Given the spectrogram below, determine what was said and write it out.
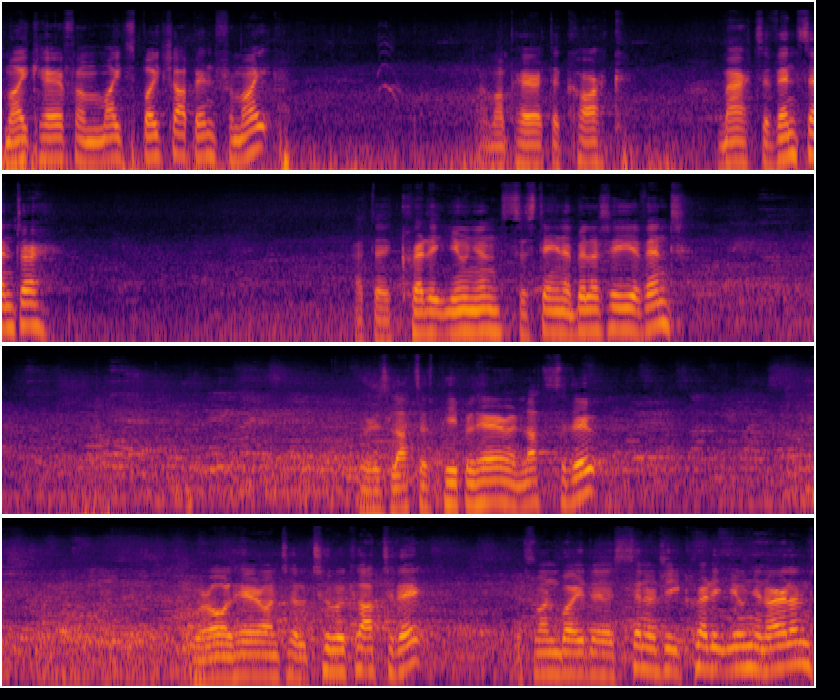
It's Mike here from Mike's Bike Shop in Fermoy. I'm up here at the Cork Marts Event Centre at the Credit Union Sustainability event. There's lots of people here and lots to do. We're all here until 2 o'clock today. It's run by the Synergy Credit Union Ireland.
